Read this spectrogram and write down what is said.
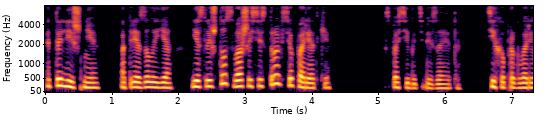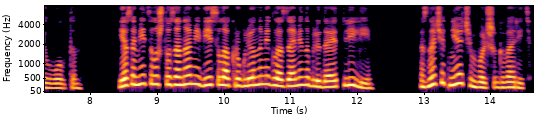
«Это лишнее», — отрезала я. «Если что, с вашей сестрой все в порядке». «Спасибо тебе за это», — тихо проговорил Уолтон. Я заметила, что за нами весело округленными глазами наблюдает Лили. «Значит, не о чем больше говорить»,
